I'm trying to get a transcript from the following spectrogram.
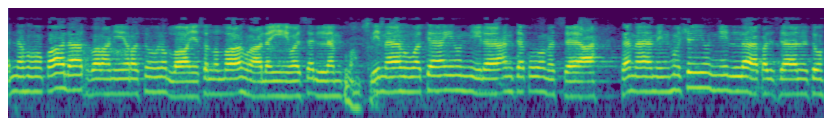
أنه قال أخبرني رسول الله صلى الله عليه وسلم بما هو كائن إلى أن تقوم الساعة فما منه شيء إلا قد سألته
